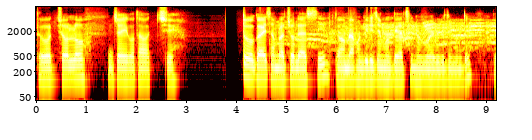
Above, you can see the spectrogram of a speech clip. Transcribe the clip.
তো চলো যাই, কথা হচ্ছে। তো গাইস আমরা চলে আসছি। তো আমরা এখন ব্রিজের মধ্যে আছি নরবরে ব্রিজের মধ্যে। তো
